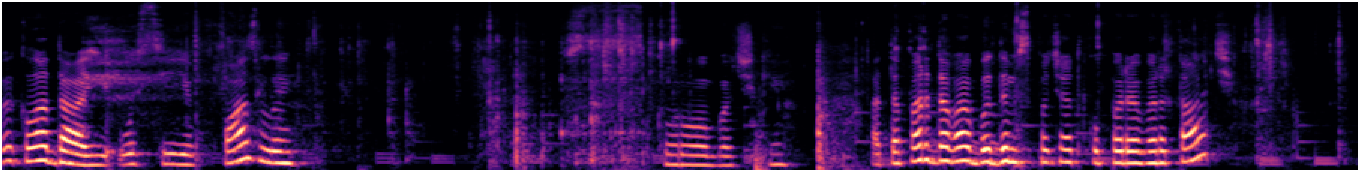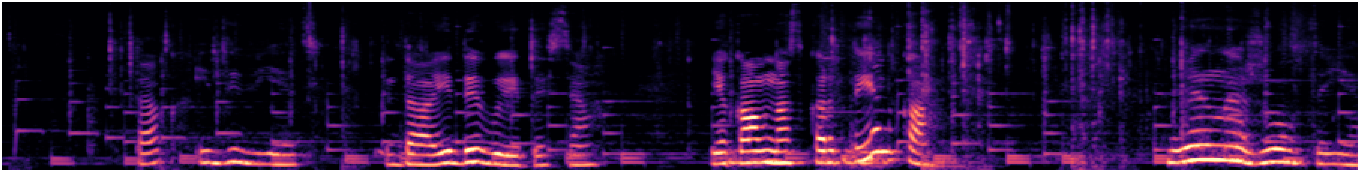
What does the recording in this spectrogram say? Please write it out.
Викладай усі пазли з коробочки. А тепер давай будемо спочатку перевертати. Так, І дивіться. да, і дивитися. Яка в нас картинка? Наверное, желтая.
